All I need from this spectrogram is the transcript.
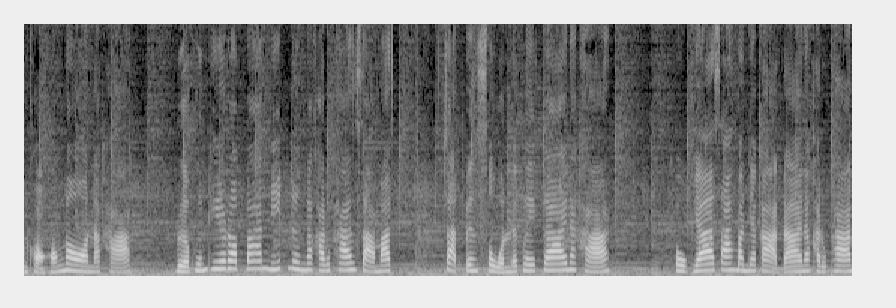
นของห้องนอนนะคะ เหลือพื้นที่รอบบ้านนิดนึงนะคะ ทุกท่านสามารถ จัดเป็นสวนเล็กๆได้นะคะ ปลูกหญ้าสร้างบรรยากาศได้นะคะทุกท่าน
